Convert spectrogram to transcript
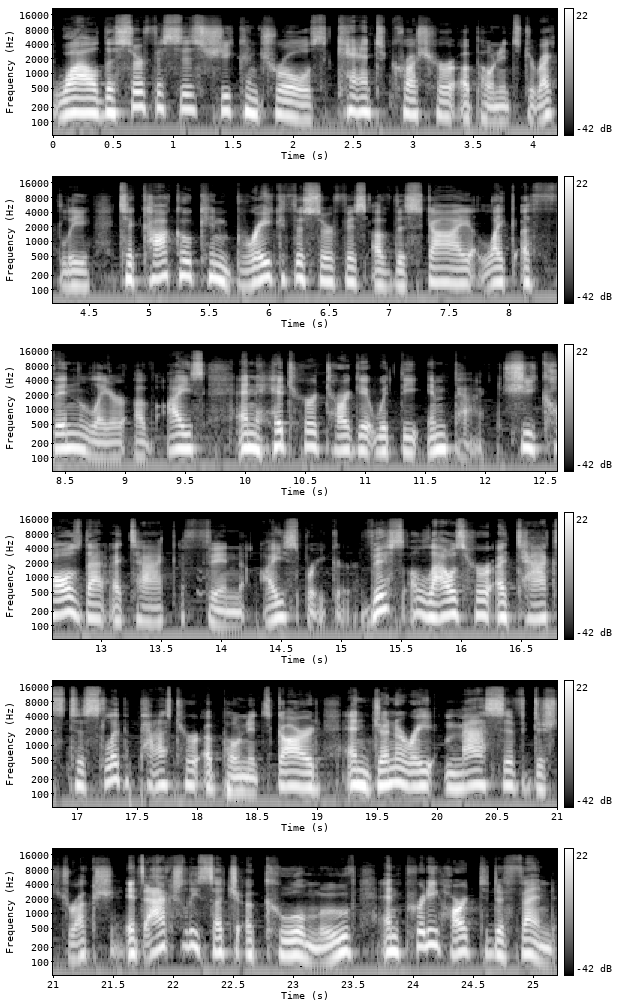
While the surfaces she controls can't crush her opponents directly, Takako can break the surface of the sky like a thin layer of ice and hit her target with the impact. She calls that attack Thin Icebreaker. This allows her attacks to slip past her opponent's guard and generate massive destruction. It's actually such a cool move and pretty hard to defend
